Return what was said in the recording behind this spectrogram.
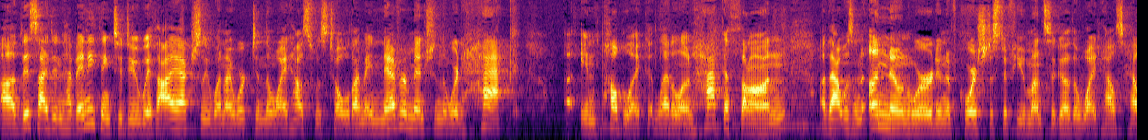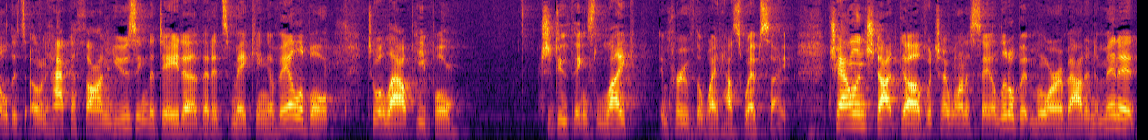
uh, this I didn't have anything to do with. I actually, when I worked in the White House, was told I may never mention the word hack in public, let alone hackathon. Uh, that was an unknown word, and of course, just a few months ago, the White House held its own hackathon using the data that it's making available to allow people to do things like improve the White House website. Challenge.gov, which I want to say a little bit more about in a minute,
